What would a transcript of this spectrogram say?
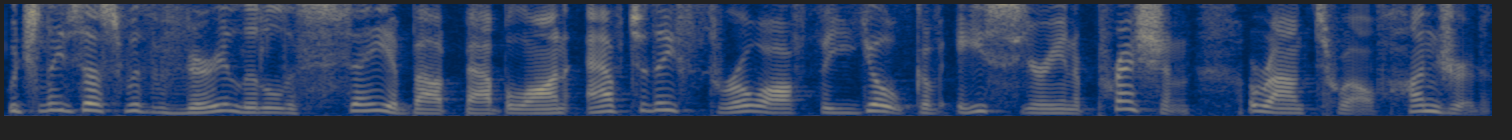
which leaves us with very little to say about Babylon after they throw off the yoke of Assyrian oppression around 1200.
